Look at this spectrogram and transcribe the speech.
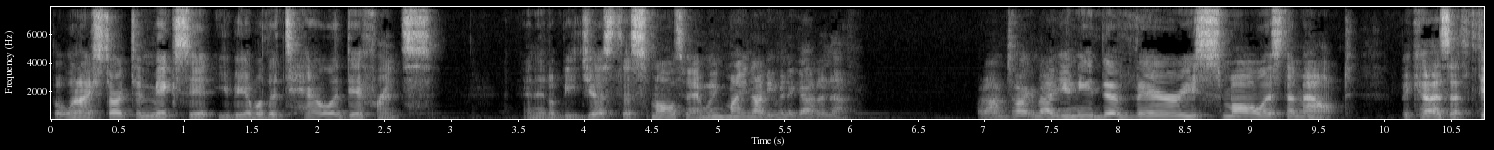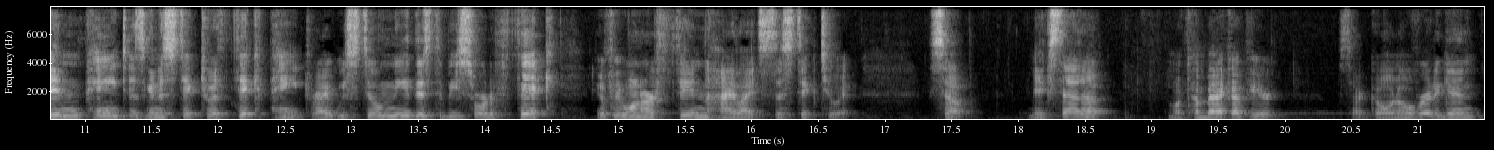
But when I start to mix it, you'll be able to tell a difference. And it'll be just the smallest, and we might not even have got enough. But I'm talking about you need the very smallest amount because a thin paint is gonna stick to a thick paint, right? We still need this to be sort of thick if we want our thin highlights to stick to it. So mix that up. I'm gonna come back up here, start going over it again.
